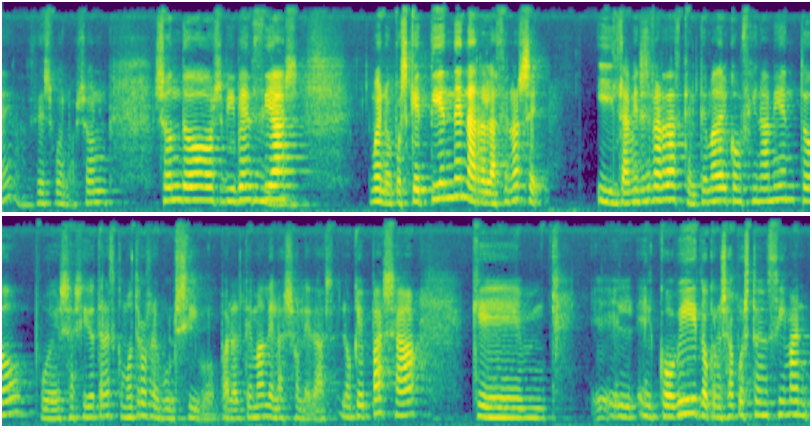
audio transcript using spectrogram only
¿eh? A veces, bueno, son, son dos vivencias bueno, pues que tienden a relacionarse. Y también es verdad que el tema del confinamiento pues ha sido otra vez como otro revulsivo para el tema de la soledad. Lo que pasa que mm, el, COVID lo que nos ha puesto encima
